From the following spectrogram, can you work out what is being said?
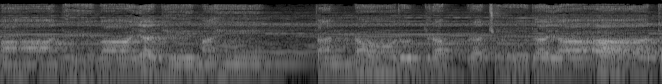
महादेवाय धीमहि तन्नो रुद्र प्रचोदयात्।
